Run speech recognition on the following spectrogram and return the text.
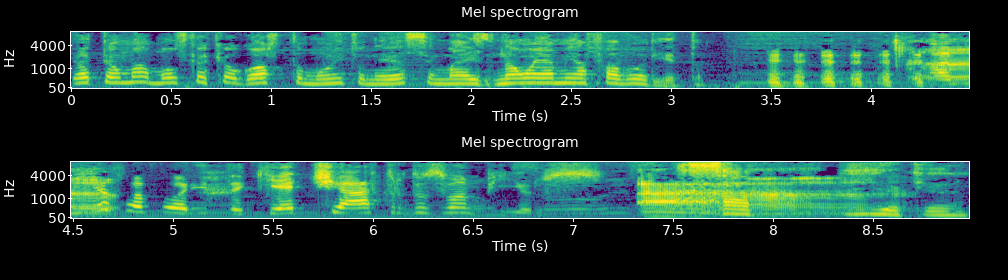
Eu tenho uma música que eu gosto muito nesse, mas não é a minha favorita. A minha favorita aqui é Teatro dos Vampiros. Ah, Sabia que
